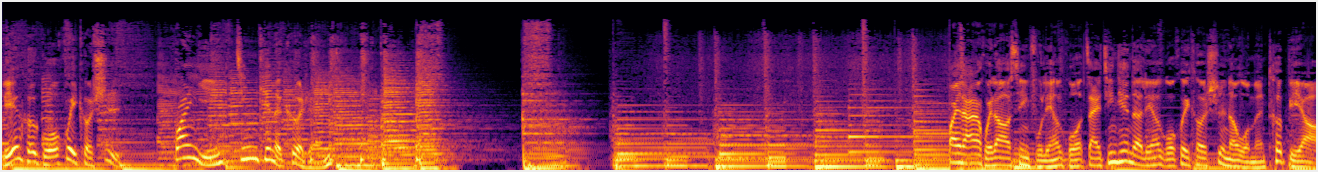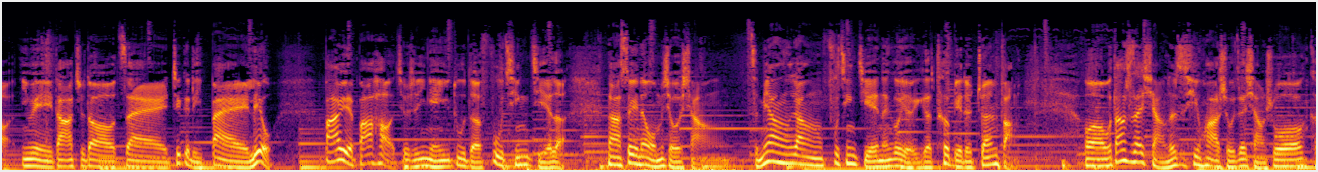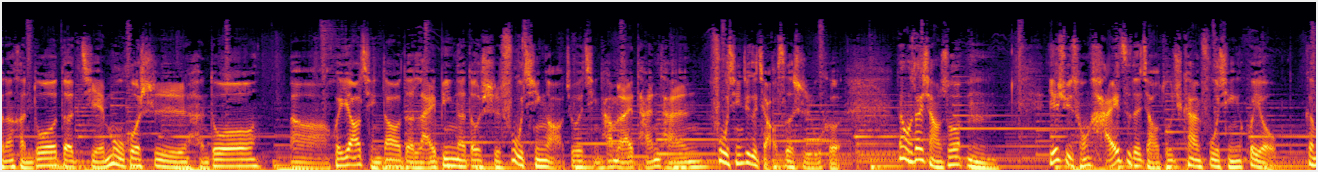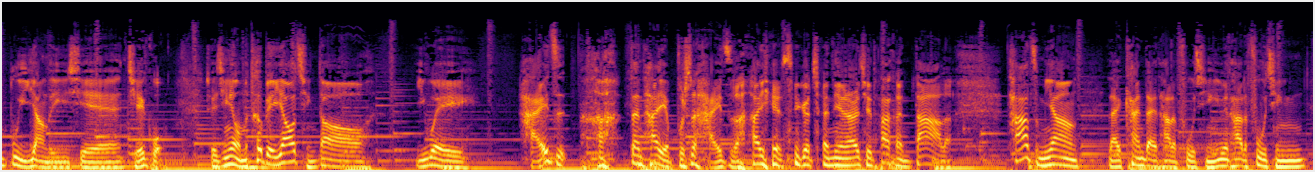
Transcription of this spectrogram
联合国会客室，欢迎今天的客人。欢迎大家回到幸福联合国。在今天的联合国会客室呢，我们特别啊，因为大家知道，在这个礼拜六，八月八号就是一年一度的父亲节了。那所以呢，我们就想怎么样让父亲节能够有一个特别的专访。我我当时在想这次计划的时候，我在想说，可能很多的节目或是很多啊、会邀请到的来宾呢，都是父亲啊，就会请他们来谈谈父亲这个角色是如何。但我在想说，嗯。也许从孩子的角度去看父亲，会有更不一样的一些结果。所以今天我们特别邀请到一位孩子，哈，但他也不是孩子了，他也是一个成年人，而且他很大了。他怎么样来看待他的父亲？因为他的父亲，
